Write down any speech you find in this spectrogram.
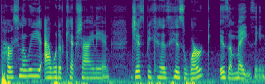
Personally, I would have kept Shine in just because his work is amazing.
